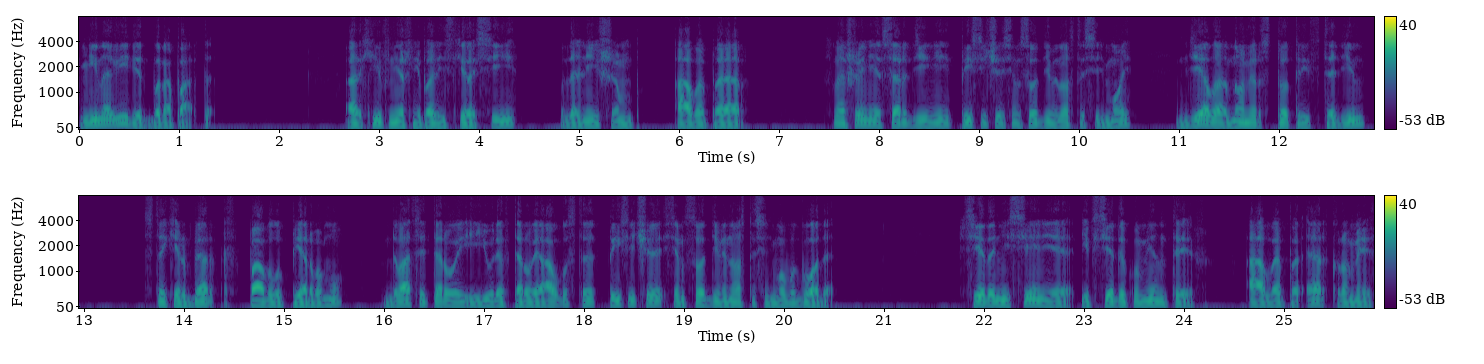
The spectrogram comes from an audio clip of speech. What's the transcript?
ненавидит Бонапарта. Архив внешней политики России, в дальнейшем АВПР, сношение Сардинии, 1797, дело номер 131, Стекельберг Павлу I, 22 июля 2 августа 1797 года. Все донесения и все документы АВПР, кроме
